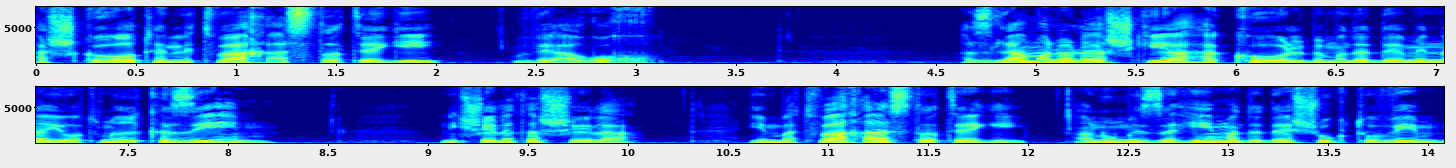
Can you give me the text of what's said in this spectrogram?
השקעות הן לטווח אסטרטגי וארוך. אז למה לא להשקיע הכל במדדי מניות מרכזיים? נשאלת השאלה, אם בטווח האסטרטגי אנו מזהים מדדי שוק טובים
